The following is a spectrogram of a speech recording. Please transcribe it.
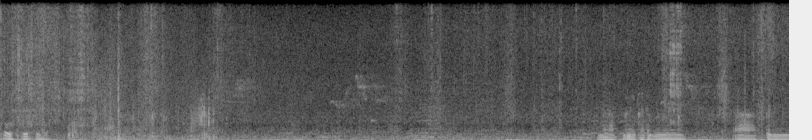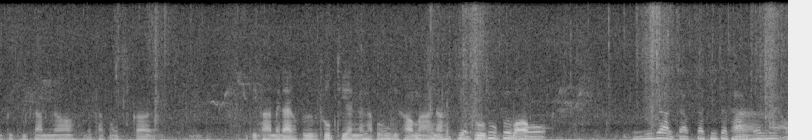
โอ้ คิดดูนะครับนี่ก็จะมีอ่าเป็นพิธีกรรมเนาะนะครับผมก็ที่ขาดไม่ได้ก็คือทูบเทียนนะครับ ผมที่เข้ามาเนาะเทียบทูบทูบเพื่อบอกเอาวิญญาณจากเจ้าที่เจ้าทางอ่าเพิ่นให้เอา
